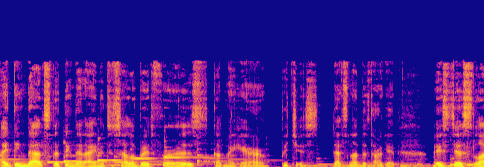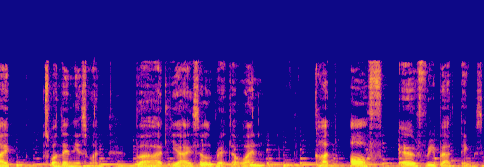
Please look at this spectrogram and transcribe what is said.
i think that's the thing that i need to celebrate first cut my hair which is that's not the target. It's just like spontaneous one. But yeah i celebrate that one. Cut off every bad things.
